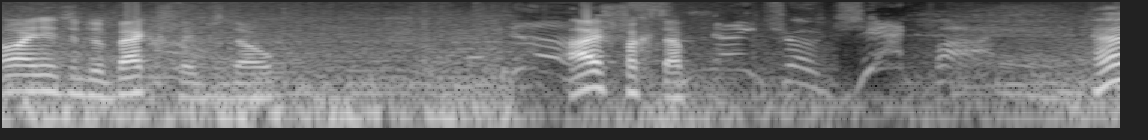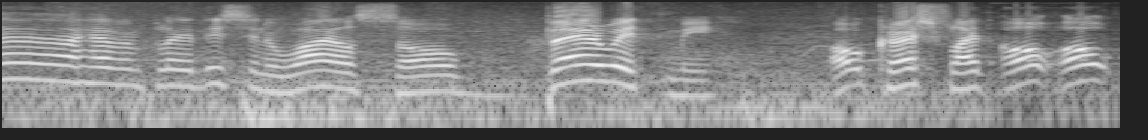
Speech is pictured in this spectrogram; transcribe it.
Oh, I need to do backflips though. I fucked up. Nitro jackpot. Ah, I haven't played this in a while, so bear with me. Oh, crash flight. Oh, oh.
